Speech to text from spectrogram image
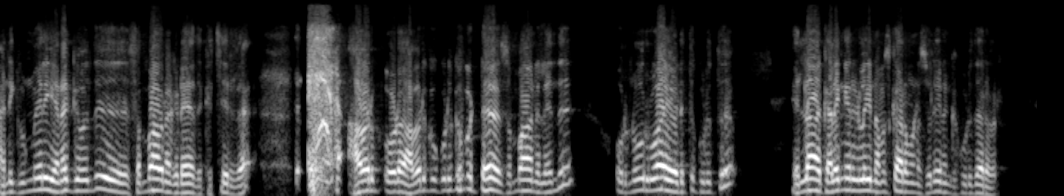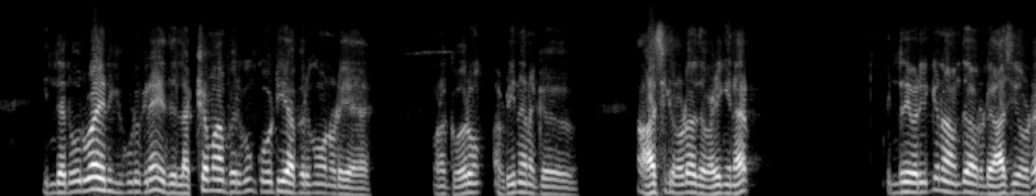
அன்னைக்கு உண்மையிலே எனக்கு வந்து சம்பாவனை கிடையாது கச்சேரியில். அவரோட அவருக்கு கொடுக்கப்பட்ட சம்பாவனையிலேருந்து ஒரு நூறுரூவாய் எடுத்து கொடுத்து எல்லா கலைஞர்களையும் நமஸ்காரம் பண்ண சொல்லி எனக்கு கொடுத்தார் அவர். இந்த நூறுரூவா எனக்கு கொடுக்குறேன். இது லட்சமாக பெருகும் கோட்டியாக பெருகும் உன்னுடைய உனக்கு வரும் அப்படின்னு எனக்கு ஆசிகளோடு அதை வழங்கினார். இன்றைய வரைக்கும் நான் வந்து அவருடைய ஆசையோட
